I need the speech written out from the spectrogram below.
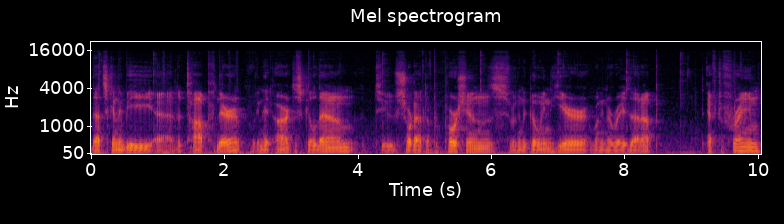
That's going to be uh, the top there. We're going to hit R to scale down to sort out the proportions. We're going to go in here, we're going to raise that up, after frame,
